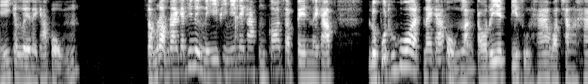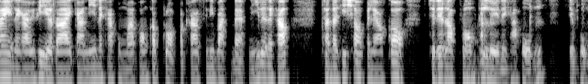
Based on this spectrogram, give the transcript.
นี้กันเลยนะครับผม สำหรับรายการที่ 1 ใน EP นี้นะครับผมก็จะเป็นนะครับหลวงปู่ทวดนะครับผมหลังเตารีดปี 05 วัดชังให้นะครับพี่รายการนี้นะครับผมมาพร้อมกับกรอบประกาศนิบัตแบบนี้เลยนะครับท่านใดที่ชอบไปแล้วก็จะได้รับพร้อมกันเลยนะครับผมเดี๋ยวผม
